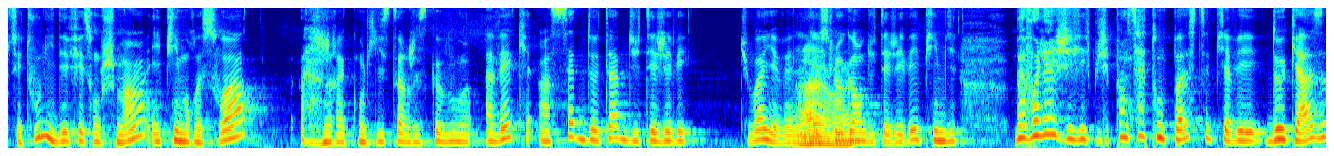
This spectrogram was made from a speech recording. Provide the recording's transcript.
c'est tout, l'idée fait son chemin. Et puis, il me reçoit, je raconte l'histoire jusqu'au bout, hein, avec un set de table du TGV. Tu vois, il y avait le slogan du TGV. Et puis, il me dit Bah voilà, j'ai pensé à ton poste. Et puis, il y avait deux cases.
